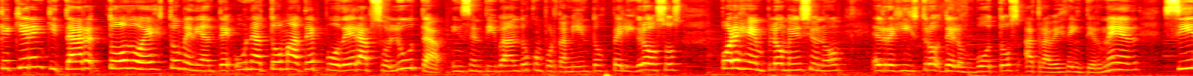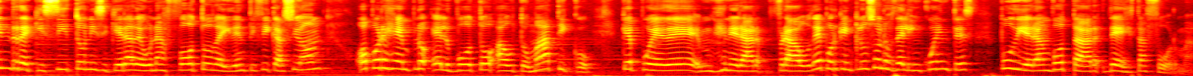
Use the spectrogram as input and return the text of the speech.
que quieren quitar todo esto mediante una toma de poder absoluta, incentivando comportamientos peligrosos por ejemplo, mencionó el registro de los votos a través de Internet, sin requisito ni siquiera de una foto de identificación o por ejemplo el voto automático que puede generar fraude porque incluso los delincuentes pudieran votar de esta forma.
